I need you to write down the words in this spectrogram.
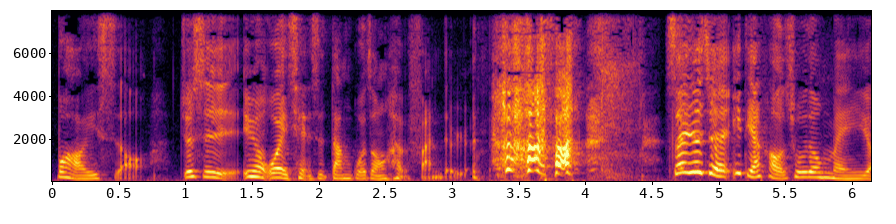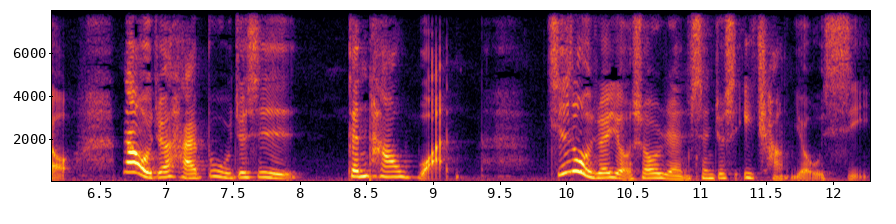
不好意思哦，就是因为我以前也是当过这种很烦的人，所以就觉得一点好处都没有。那我觉得还不如就是跟他玩。其实我觉得有时候人生就是一场游戏，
